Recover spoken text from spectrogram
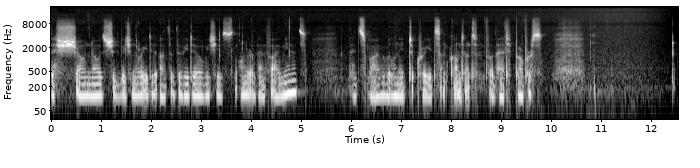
The show notes should be generated after the video which is longer than 5 minutes. That's why we will need to create some content for that purpose.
